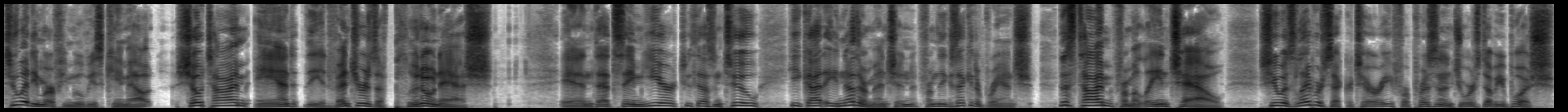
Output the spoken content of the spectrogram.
Two Eddie Murphy movies came out Showtime and The Adventures of Pluto Nash. And that same year, 2002, he got another mention from the executive branch, this time from Elaine Chao. She was labor secretary for President George W. Bush.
